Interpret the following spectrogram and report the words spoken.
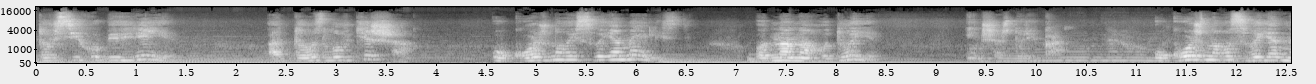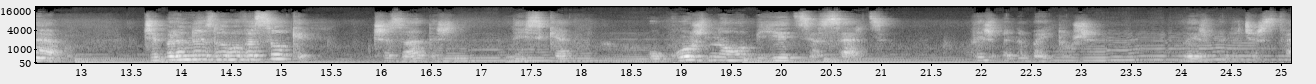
то всіх обігріє, а то зловтіша. У кожного й своя милість. Одна нагодує, інша ж доріка. У кожного своє небо, чи принизливо високе, чи затишне, низьке. У кожного б'ється серце, лиш би не байдуже, лиш би не черстве.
